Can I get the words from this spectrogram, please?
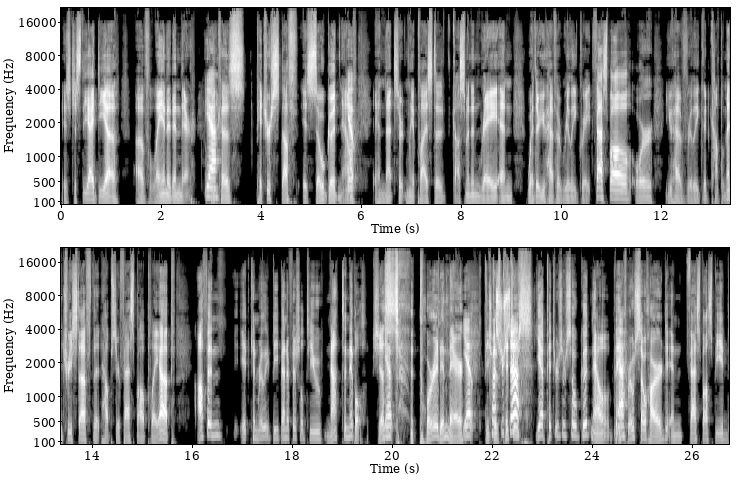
is just the idea of laying it in there. Yeah. Because pitcher stuff is so good now. Yep. And that certainly applies to Gausman and Ray. And whether you have a really great fastball or you have really good complementary stuff that helps your fastball play up, often it can really be beneficial to you not to nibble. Just yep. pour it in there. Yep. Because Trust your pitchers, stuff. yeah, pitchers are so good now. They yeah. throw so hard, and fastball speed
